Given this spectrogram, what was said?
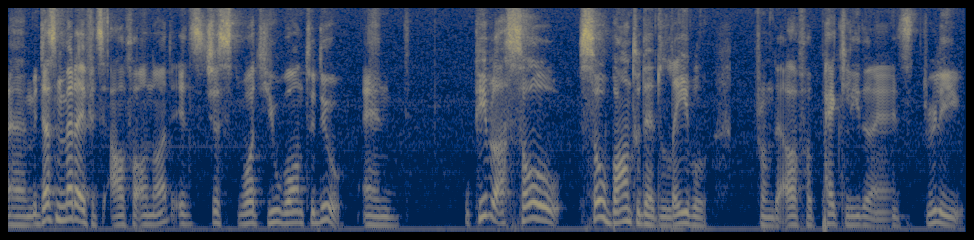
Um, it doesn't matter if it's alpha or not. It's just what you want to do, and people are so so bound to that label from the alpha pack leader and it's really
